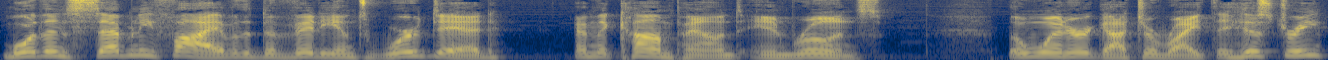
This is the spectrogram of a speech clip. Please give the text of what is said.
more than 75 of the Davidians were dead and the compound in ruins. The winner got to write the history.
